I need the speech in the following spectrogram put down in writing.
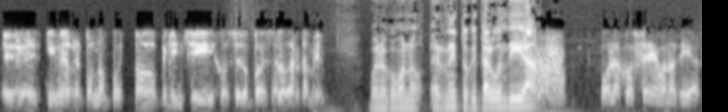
Eh, tiene retorno puesto Pilinchi y José lo puede saludar también. Bueno, cómo no. Ernesto, ¿qué tal? Buen día. Buenos días.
